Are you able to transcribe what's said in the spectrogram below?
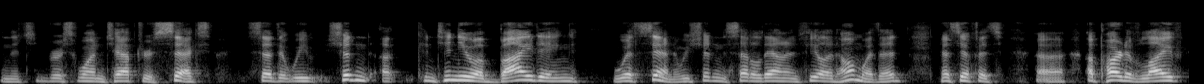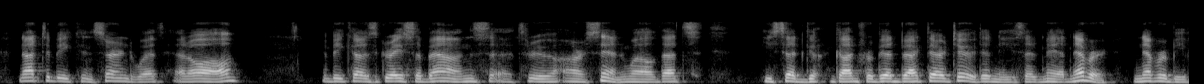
in the verse 1, chapter 6, said that we shouldn't uh, continue abiding with sin. We shouldn't settle down and feel at home with it as if it's uh, a part of life not to be concerned with at all because grace abounds uh, through our sin. Well, that's, he said, God forbid back there too, didn't he? He said, may it never never be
